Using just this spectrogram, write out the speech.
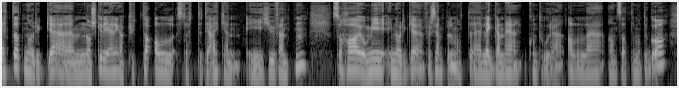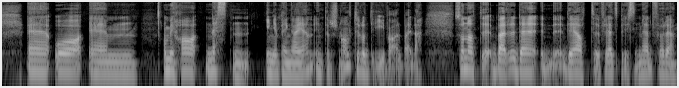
etter at Norge, eh, norske regjeringa kutta all støtte til Eiken i 2015, så har jo vi i Norge f.eks. måttet legge ned kontoret. Alle ansatte måtte gå. Eh, og, eh, og vi har nesten ingen penger igjen internasjonalt til å drive arbeidet. Sånn at bare det, det at fredsprisen medfører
